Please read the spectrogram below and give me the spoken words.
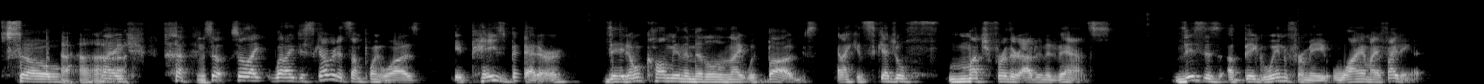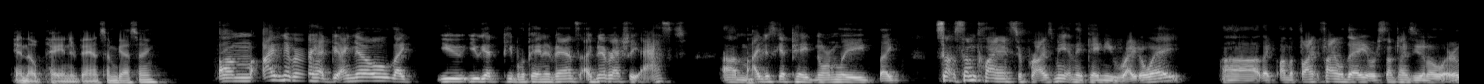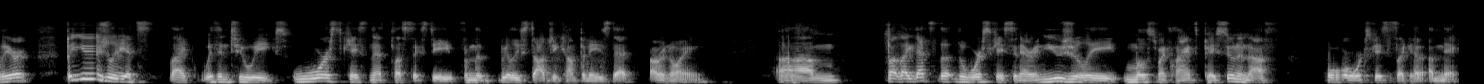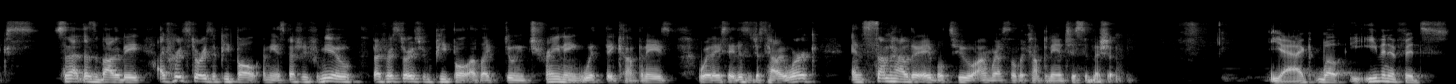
So like so so like what I discovered at some point was it pays better. They don't call me in the middle of the night with bugs, and I can schedule f- much further out in advance. This is a big win for me. Why am I fighting it? And they'll pay in advance, I'm guessing. Um, I've never had. I know, like you, you get people to pay in advance. I've never actually asked. Um, I just get paid normally. Like some some clients surprise me and they pay me right away uh, like on the fi- final day or sometimes even a little earlier. But usually it's like within two weeks. Worst case net plus 60 from the really stodgy companies that are annoying. Um, but like that's the, the worst case scenario. And usually most of my clients pay soon enough, or worst case, it's like a, a mix. So that doesn't bother me. I've heard stories of people, I mean, especially from you, but I've heard stories from people of like doing training with big companies where they say, this is just how I work. And somehow they're able to arm wrestle the company into submission. Yeah. Well, even if it's,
